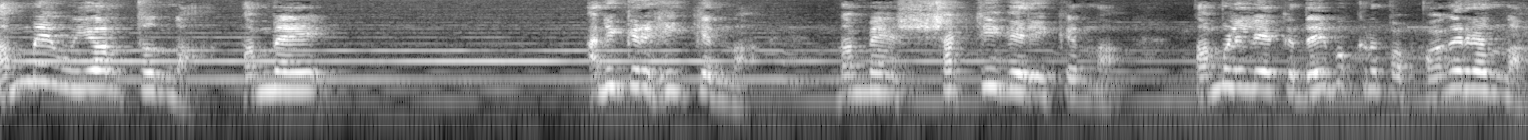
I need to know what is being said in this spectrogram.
നമ്മെ ഉയർത്തുന്ന നമ്മെ അനുഗ്രഹിക്കുന്ന നമ്മെ ശക്തീകരിക്കുന്ന നമ്മളിലേക്ക് ദൈവകൃപ പകരുന്ന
